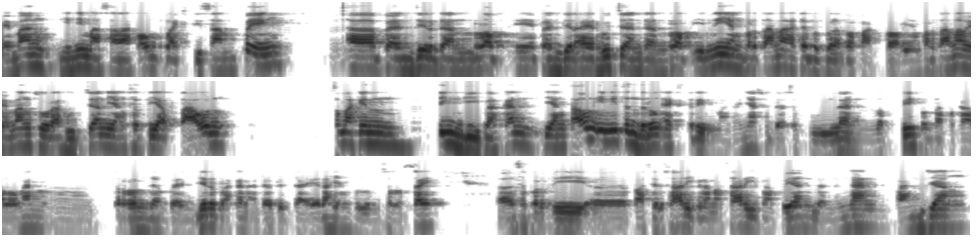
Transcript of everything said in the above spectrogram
memang ini masalah kompleks di samping uh, banjir dan rob eh, banjir air hujan dan rob ini yang pertama ada beberapa faktor. Yang pertama memang curah hujan yang setiap tahun semakin tinggi bahkan yang tahun ini cenderung ekstrim makanya sudah sebulan lebih kota Pekalongan uh, terendam banjir bahkan ada daerah yang belum selesai uh, seperti uh, Pasir Sari, Keramat Sari, Pabean, Bandengan, Panjang,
